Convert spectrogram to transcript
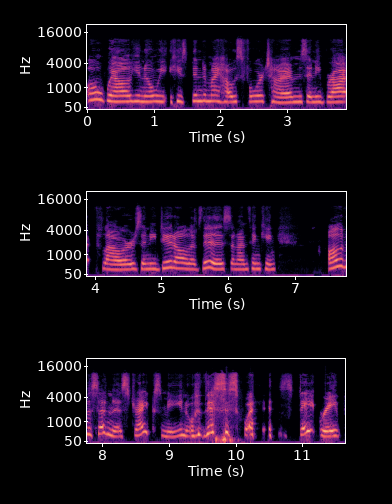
oh, well, you know, we, he's been to my house four times and he brought flowers and he did all of this. And I'm thinking, all of a sudden it strikes me, you know, this is what state rape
